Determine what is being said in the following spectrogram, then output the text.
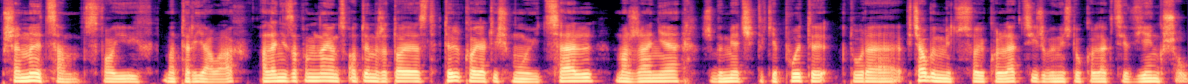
przemycam w swoich materiałach ale nie zapominając o tym, że to jest tylko jakiś mój cel, marzenie, żeby mieć takie płyty, które chciałbym mieć w swojej kolekcji, żeby mieć tą kolekcję większą,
